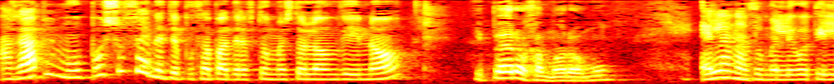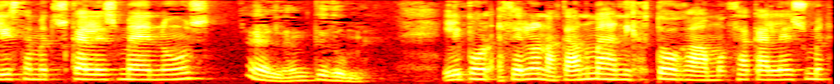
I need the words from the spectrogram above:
Αγάπη μου, πώς σου φαίνεται που θα παντρευτούμε στο Λονδίνο; Υπέροχα μωρό μου. Έλα να δούμε λίγο τη λίστα με τους καλεσμένους. Έλα, να τη δούμε. Λοιπόν, θέλω να κάνουμε ανοιχτό γάμο. Θα καλέσουμε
